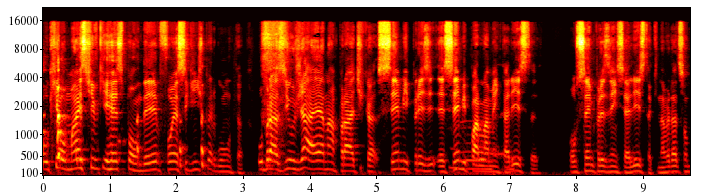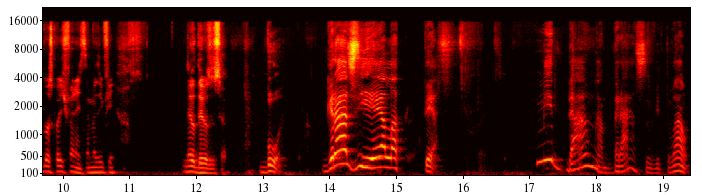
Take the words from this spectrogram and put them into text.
o que eu mais tive que responder foi a seguinte pergunta: O Brasil já é, na prática, eh, semi-parlamentarista? Semi ou semi-presidencialista? Que na verdade são duas coisas diferentes, né? Mas enfim. Meu Deus do céu. Boa. Graziela Tess. Me dá um abraço virtual.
